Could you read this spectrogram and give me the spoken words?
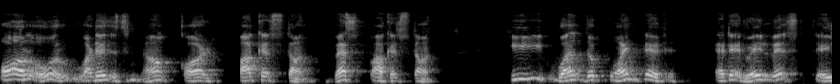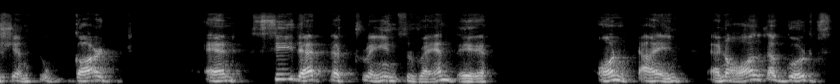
all over what is now called Pakistan, West Pakistan. He was appointed at a railway station to guard and see that the trains ran there on time and all the goods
